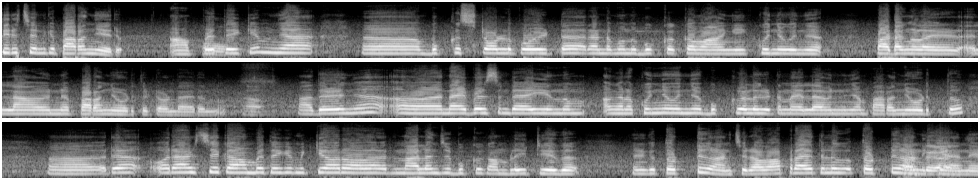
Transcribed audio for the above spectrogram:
തിരിച്ചെനിക്ക് പറഞ്ഞു തരും. അപ്പോഴത്തേക്കും ഞാൻ ബുക്ക് സ്റ്റോളിൽ പോയിട്ട് രണ്ട് മൂന്ന് ബുക്കൊക്കെ വാങ്ങി കുഞ്ഞു കുഞ്ഞ് പടങ്ങൾ എല്ലാം പിന്നെ പറഞ്ഞു കൊടുത്തിട്ടുണ്ടായിരുന്നു. അത് കഴിഞ്ഞ് നൈബേഴ്സിന്റെ കയ്യിൽ നിന്നും അങ്ങനെ കുഞ്ഞു കുഞ്ഞു ബുക്കുകൾ കിട്ടണ എല്ലാവരും ഞാൻ പറഞ്ഞു കൊടുത്തു. ഒരു ഒരാഴ്ചയൊക്കെ ആകുമ്പോഴത്തേക്കും മിക്കവാറും ഒരു നാലഞ്ച് ബുക്ക് കംപ്ലീറ്റ് ചെയ്ത് എനിക്ക് തൊട്ട് കാണിച്ചു തരും. ആ പ്രായത്തിൽ തൊട്ട് കാണിക്കാനേ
